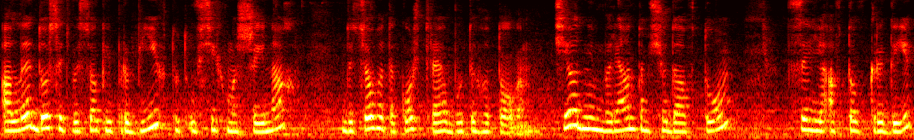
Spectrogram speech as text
Але досить високий пробіг тут у всіх машинах. До цього також треба бути готовим. Ще одним варіантом щодо авто це є авто в кредит.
